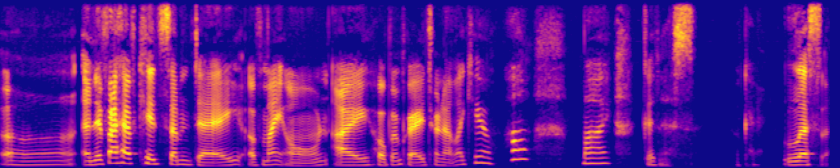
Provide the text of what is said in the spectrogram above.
uh, and if I have kids someday of my own, I hope and pray turn out like you. Oh my goodness. Okay, Lissa,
